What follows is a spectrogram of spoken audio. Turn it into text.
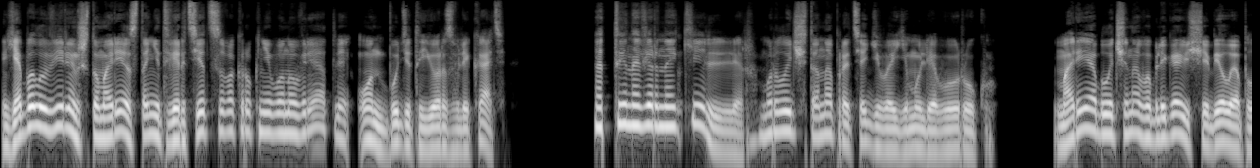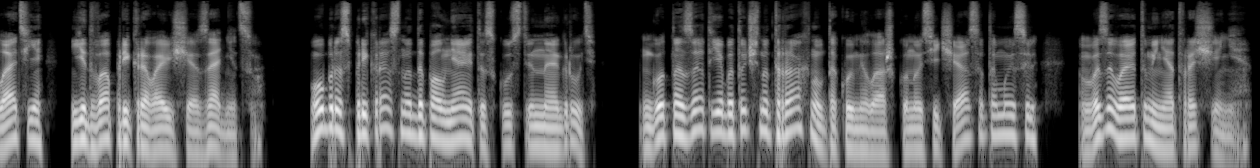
Я был уверен, что Мария станет вертеться вокруг него, но вряд ли он будет ее развлекать. «А ты, наверное, киллер», — мурлычет она, протягивая ему левую руку. Мария облачена в облегающее белое платье, едва прикрывающее задницу. Образ прекрасно дополняет искусственная грудь. Год назад я бы точно трахнул такую милашку, но сейчас эта мысль вызывает у меня отвращение.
